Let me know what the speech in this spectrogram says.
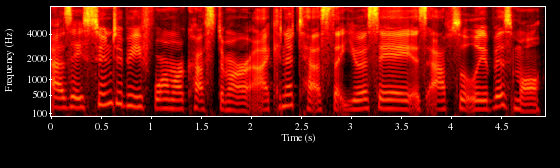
As a soon to be former customer, I can attest that USAA is absolutely abysmal,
